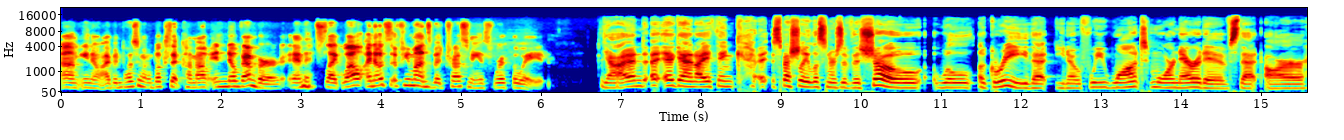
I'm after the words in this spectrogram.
Um, you know, I've been posting my books that come out in November, and it's like, well, I know it's a few months, but trust me, it's worth the wait. Yeah, and uh, again, I think especially listeners of this show will agree that, you know, if we want more narratives that are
